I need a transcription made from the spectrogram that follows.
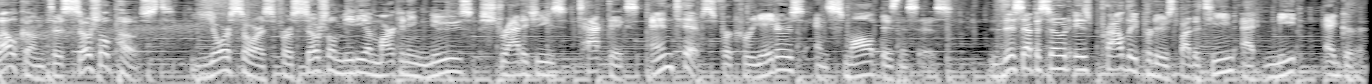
Welcome to Social Post, your source for social media marketing news, strategies, tactics, and tips for creators and small businesses. This episode is proudly produced by the team at Meet Edgar,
